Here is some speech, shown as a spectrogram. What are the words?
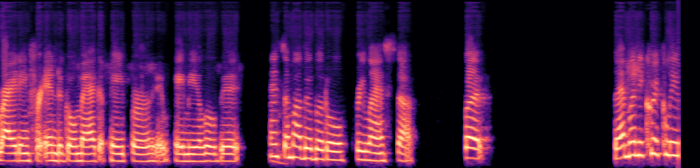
writing for Indigo Maga paper. They would pay me a little bit and mm-hmm. some other little freelance stuff. But that money quickly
